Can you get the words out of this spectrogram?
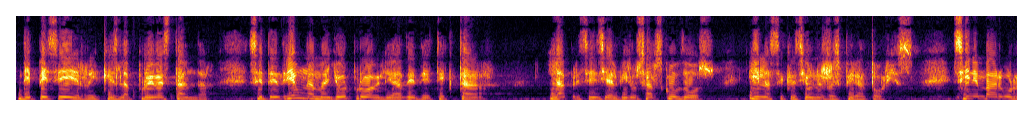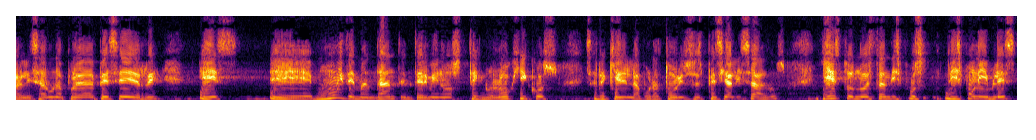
de PCR, que es la prueba estándar, se tendría una mayor probabilidad de detectar la presencia del virus SARS-CoV-2 en las secreciones respiratorias. Sin embargo, realizar una prueba de PCR es eh, muy demandante en términos tecnológicos, se requieren laboratorios especializados y estos no están disponibles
